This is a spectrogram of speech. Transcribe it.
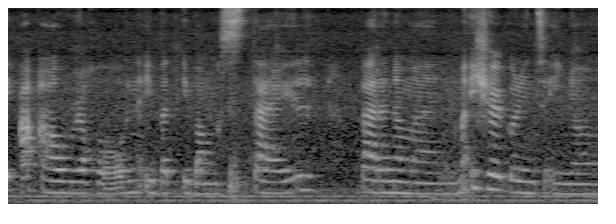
i-aura ko na iba't ibang style para naman ma-share ko rin sa inyo.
